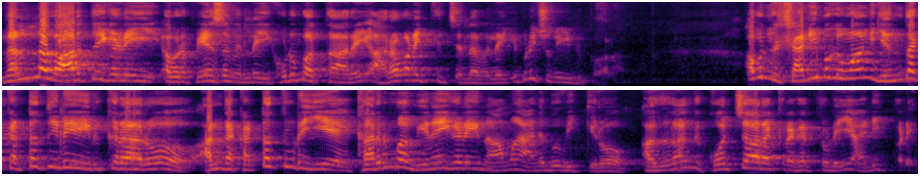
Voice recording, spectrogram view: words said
நல்ல வார்த்தைகளை அவர் பேசவில்லை. குடும்பத்தாரை அரவணைத்து செல்லவில்லை. இப்படி சொல்லிட்டு போகலாம் அவர் இந்த சனி பகவான் எந்த கட்டத்திலே இருக்கிறாரோ அந்த கட்டத்துடைய கர்ம வினைகளை நாம் அனுபவிக்கிறோம். அதுதான் இந்த கோச்சார கிரகத்துடைய அடிப்படை.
